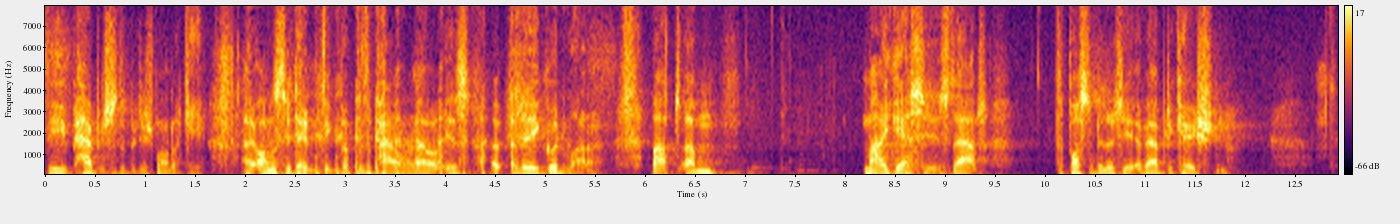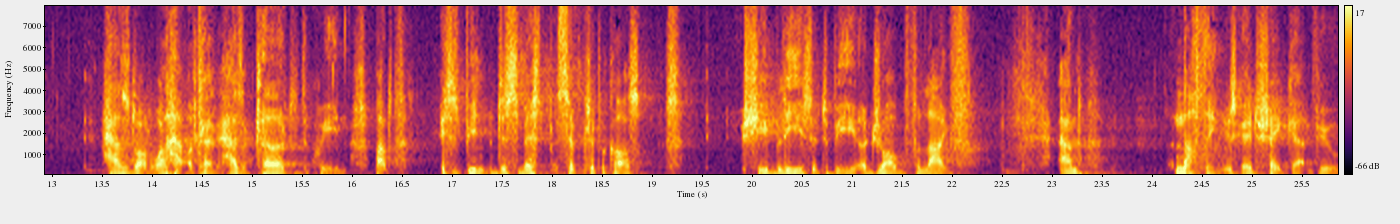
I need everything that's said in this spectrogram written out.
the habits of the British monarchy. I honestly don't think the, the parallel is a, a, very good one. But um, my guess is that the possibility of abdication has not, well, ha- has occurred to the Queen, but it has been dismissed simply because she believes it to be a job for life. And nothing is going to shake that view.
